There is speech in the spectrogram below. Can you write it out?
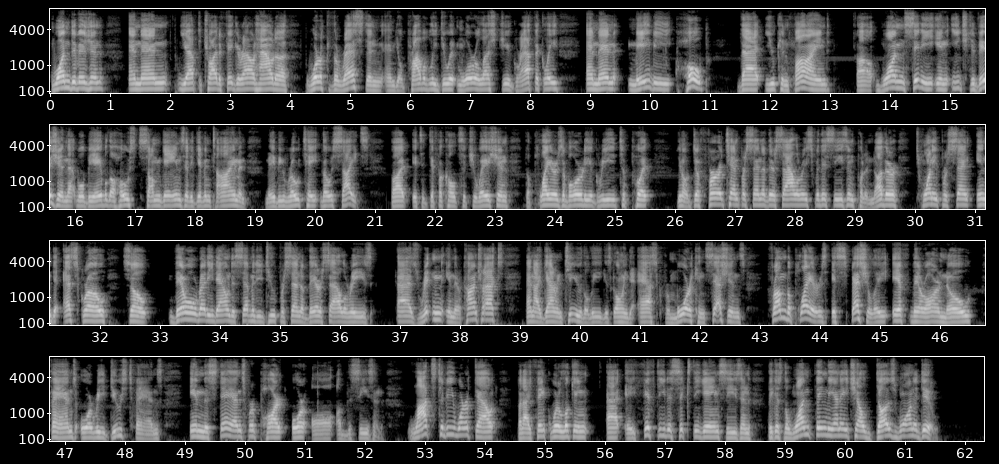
one division, and then you have to try to figure out how to work the rest, and, and you'll probably do it more or less geographically, and then maybe hope that you can find uh, one city in each division that will be able to host some games at a given time and maybe rotate those sites. But it's a difficult situation. The players have already agreed to put you know, defer 10% of their salaries for this season, put another 20% into escrow. So they're already down to 72% of their salaries as written in their contracts. And I guarantee you the league is going to ask for more concessions from the players, especially if there are no fans or reduced fans in the stands for part or all of the season. Lots to be worked out, but I think we're looking at a 50 to 60 game season because the one thing the NHL does want to do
